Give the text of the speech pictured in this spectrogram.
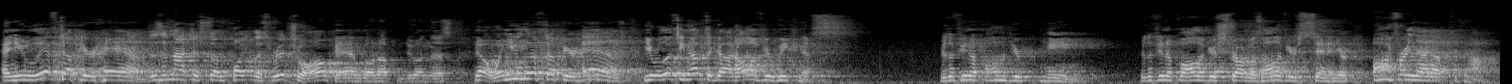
and you lift up your hands, this is not just some pointless ritual. Okay, I'm going up and doing this. No, when you lift up your hands, you are lifting up to God all of your weakness. You're lifting up all of your pain. You're lifting up all of your struggles, all of your sin, and you're offering that up to God.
